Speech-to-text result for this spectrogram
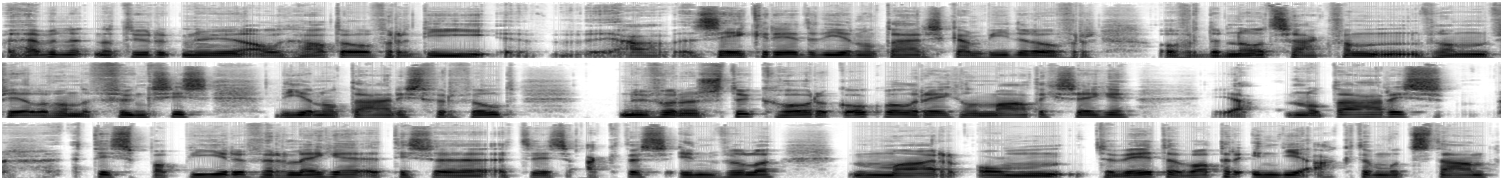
We hebben het natuurlijk nu al gehad over die ja, zekerheden die een notaris kan bieden, over, over de noodzaak van, van vele van de functies die een notaris vervult. Nu, voor een stuk hoor ik ook wel regelmatig zeggen, ja, notaris, het is papieren verleggen, het is, uh, het is actes invullen, maar om te weten wat er in die akte moet staan,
